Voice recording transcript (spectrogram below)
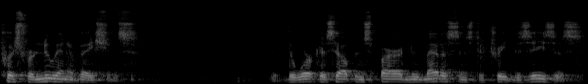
push for new innovations. The work has helped inspire new medicines to treat diseases,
